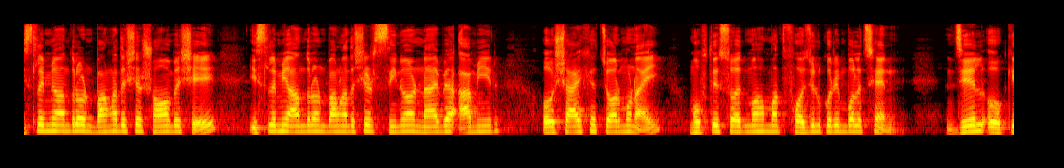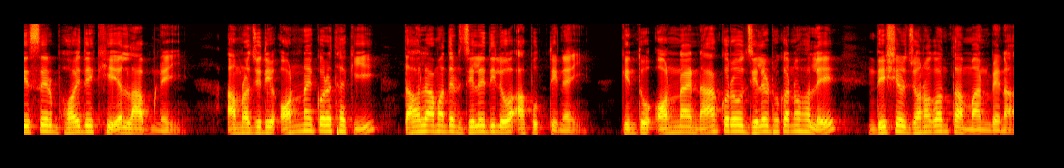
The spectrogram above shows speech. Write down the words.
ইসলামী আন্দোলন বাংলাদেশের সমাবেশে ইসলামী আন্দোলন বাংলাদেশের সিনিয়র নায়েবে আমির ও শায়েখে চরমনাই মুফতি সৈয়দ মোহাম্মদ ফজল করিম বলেছেন, জেল ও কেসের ভয় দেখিয়ে লাভ নেই। আমরা যদি অন্যায় করে থাকি, তাহলে আমাদের জেলে দিলেও আপত্তি নেই। কিন্তু অন্যায় না করেও জেলে ঢোকানো হলে দেশের জনগণ তা মানবে না।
